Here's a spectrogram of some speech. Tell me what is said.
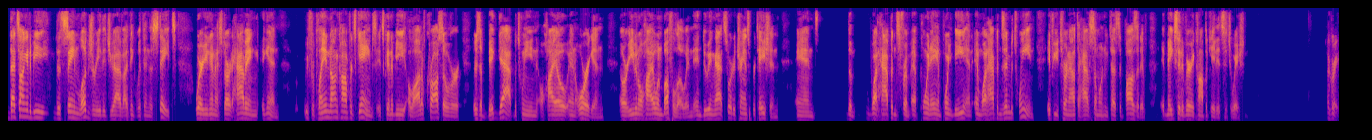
that's not going to be the same luxury that you have, I think, within the states, where you're going to start having again. If you're playing non-conference games, it's going to be a lot of crossover. There's a big gap between Ohio and Oregon, or even Ohio and Buffalo, and, and doing that sort of transportation and what happens from at point A and point B, and, and what happens in between if you turn out to have someone who tested positive. It makes it a very complicated situation. Agree.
